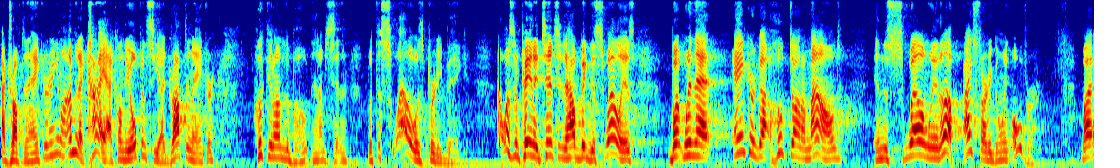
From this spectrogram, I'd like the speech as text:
I dropped an anchor. You know, I'm in a kayak on the open sea. I dropped an anchor, hooked it onto the boat, and I'm sitting there. but the swell was pretty big. I wasn't paying attention to how big the swell is, but when that anchor got hooked on a mound and the swell went up, I started going over. My,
